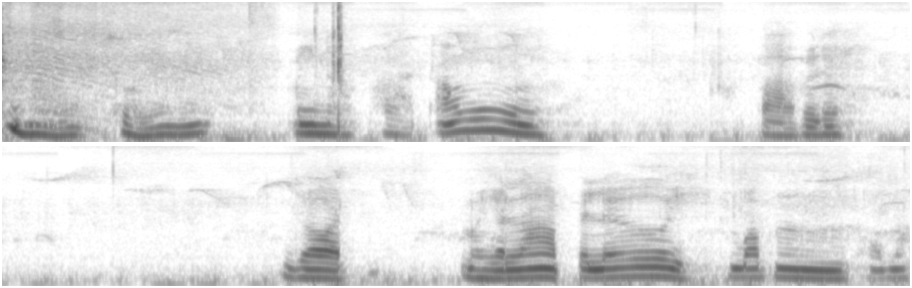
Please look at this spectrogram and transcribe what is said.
สวยอย่างนี้ไม่น่าพลาด เอ้าป่าไปเลย ยอดมายาลาบไปเลยบ๊อบออกมา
